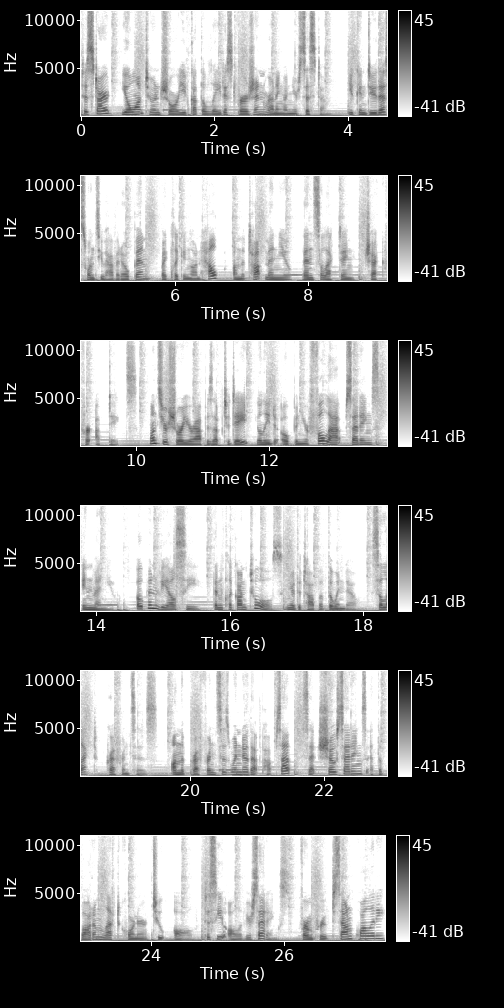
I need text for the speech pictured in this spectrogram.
To start, you'll want to ensure you've got the latest version running on your system. You can do this once you have it open by clicking on Help on the top menu, then selecting Check for Updates. Once you're sure your app is up to date, you'll need to open your full app settings in menu. Open VLC, then click on Tools near the top of the window. Select Preferences. On the Preferences window that pops up, set Show Settings at the bottom left corner to All to see all of your settings. For improved sound quality,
